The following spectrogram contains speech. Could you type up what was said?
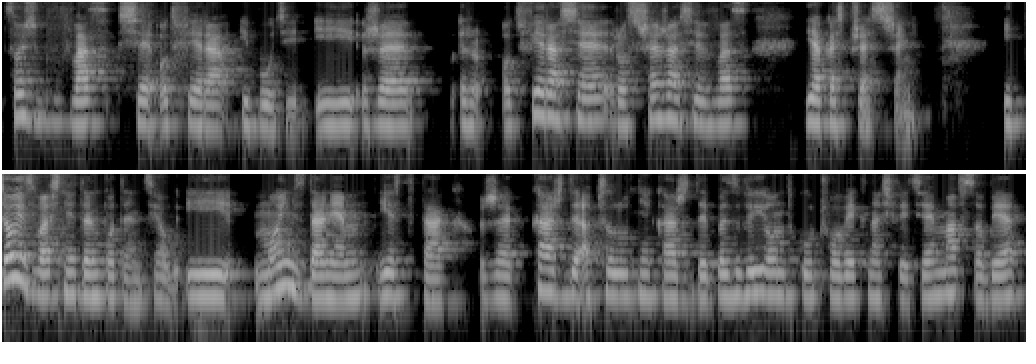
coś w Was się otwiera i budzi, i że otwiera się, rozszerza się w Was jakaś przestrzeń. I to jest właśnie ten potencjał. I moim zdaniem jest tak, że każdy, absolutnie każdy, bez wyjątku człowiek na świecie ma w sobie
